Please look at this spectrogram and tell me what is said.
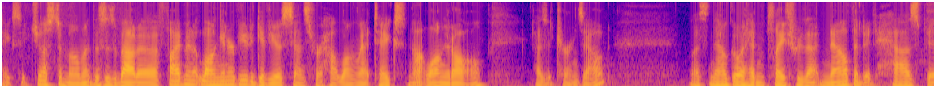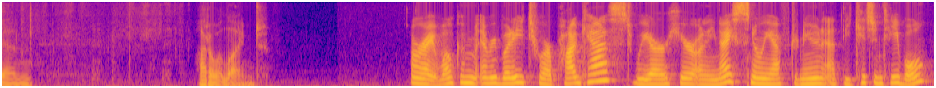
Takes it just a moment. This is about a five minute long interview to give you a sense for how long that takes. Not long at all, as it turns out. Let's now go ahead and play through that now that it has been auto-aligned. All right, welcome everybody to our podcast. We are here on a nice snowy afternoon at the kitchen table,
